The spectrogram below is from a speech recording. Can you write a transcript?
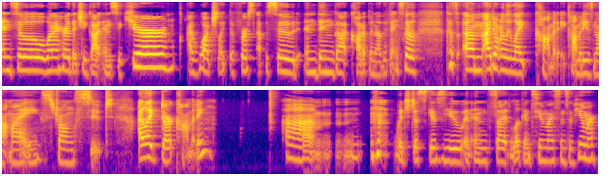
and so when I heard that she got insecure, I watched like the first episode and then got caught up in other things. So, because um, I don't really like comedy. Comedy is not my strong suit. I like dark comedy, um, which just gives you an insight look into my sense of humor.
